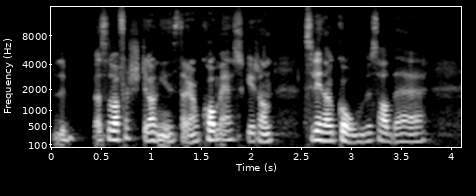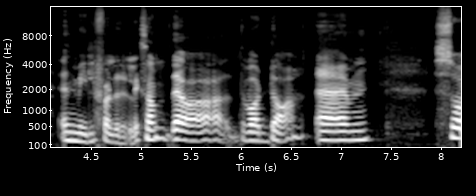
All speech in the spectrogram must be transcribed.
Altså, det var første gang Instagram kom. Jeg husker sånn Selena Gomez hadde en mild følgere, liksom. Det var, det var da. Um, så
